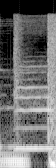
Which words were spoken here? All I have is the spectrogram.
good night.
